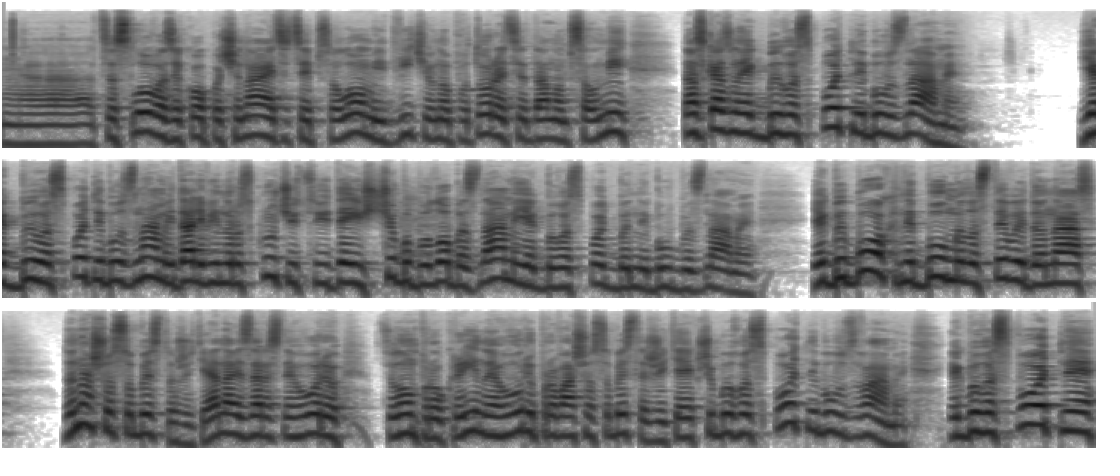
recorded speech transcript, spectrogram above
е, це слово, з якого починається цей псалом, і двічі воно повторюється в даному псалмі. Там сказано, якби Господь не був з нами. Якби Господь не був з нами, і далі він розкручує цю ідею, що би було би з нами, якби Господь би не був би з нами. Якби Бог не був милостивий до нас, до нашого особистого життя. Я навіть зараз не говорю в цілому про Україну, я говорю про ваше особисте життя. Якщо би Господь не був з вами, якби Господь не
